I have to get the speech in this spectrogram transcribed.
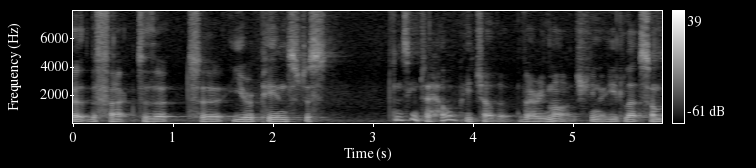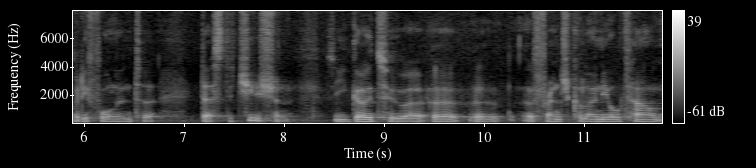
at the fact that uh, Europeans just didn't seem to help each other very much. You know, you'd let somebody fall into destitution. So you go to a, a, a, French colonial town,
